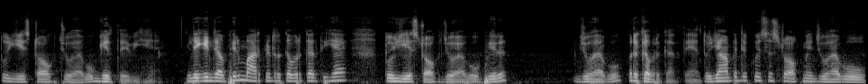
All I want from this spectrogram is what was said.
तो ये स्टॉक जो है वो गिरते भी हैं। लेकिन जब फिर मार्केट रिकवर करती है तो ये स्टॉक जो है वो फिर, जो है वो रिकवर करते हैं। तो यहाँ पे देखो इस स्टॉक में जो है वो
